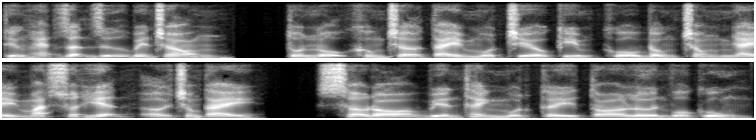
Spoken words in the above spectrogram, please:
Tiếng hét giận dữ bên trong, tôn ngộ không trở tay một chiều kim cô đồng trong nháy mắt xuất hiện ở trong tay, sau đó biến thành một cây to lớn vô cùng,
